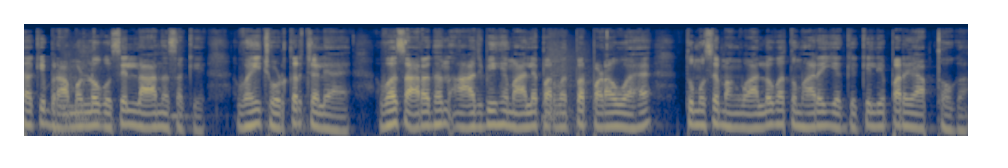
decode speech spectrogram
था कि ब्राह्मण लोग उसे ला न सके, वहीं छोड़कर चले आए। वह सारा धन आज भी हिमालय पर्वत पर पड़ा हुआ है तुम उसे मंगवा लो वह तुम्हारे यज्ञ के लिए पर्याप्त होगा।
